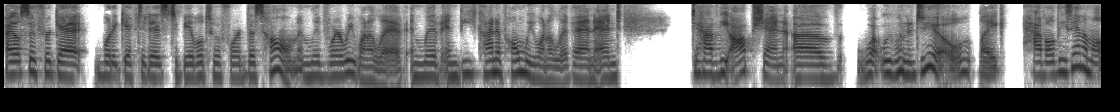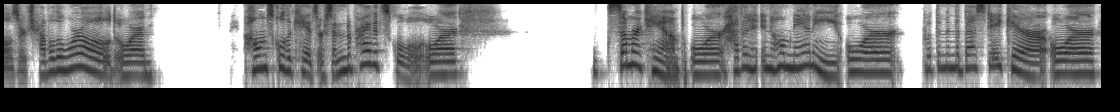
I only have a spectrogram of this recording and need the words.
I also forget what a gift it is to be able to afford this home and live where we want to live and live in the kind of home we want to live in and to have the option of what we want to do, like have all these animals or travel the world or homeschool the kids or send them to private school or summer camp or have an in home nanny or put them in the best daycare or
